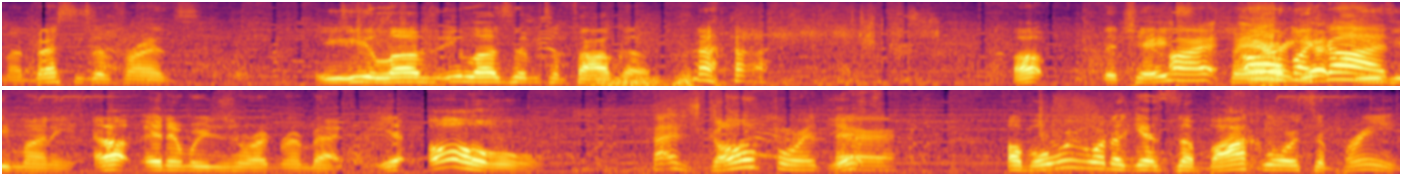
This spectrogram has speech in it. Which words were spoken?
my bestest of friends. He, he loves he loves him some Falco. Up the chase. All right. Fair. Oh, my Yep, God. Easy money. Up and then we just run run back. Yeah. Oh. I just going for it Yep. Oh, but we're going against the Bach Lord Supreme.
